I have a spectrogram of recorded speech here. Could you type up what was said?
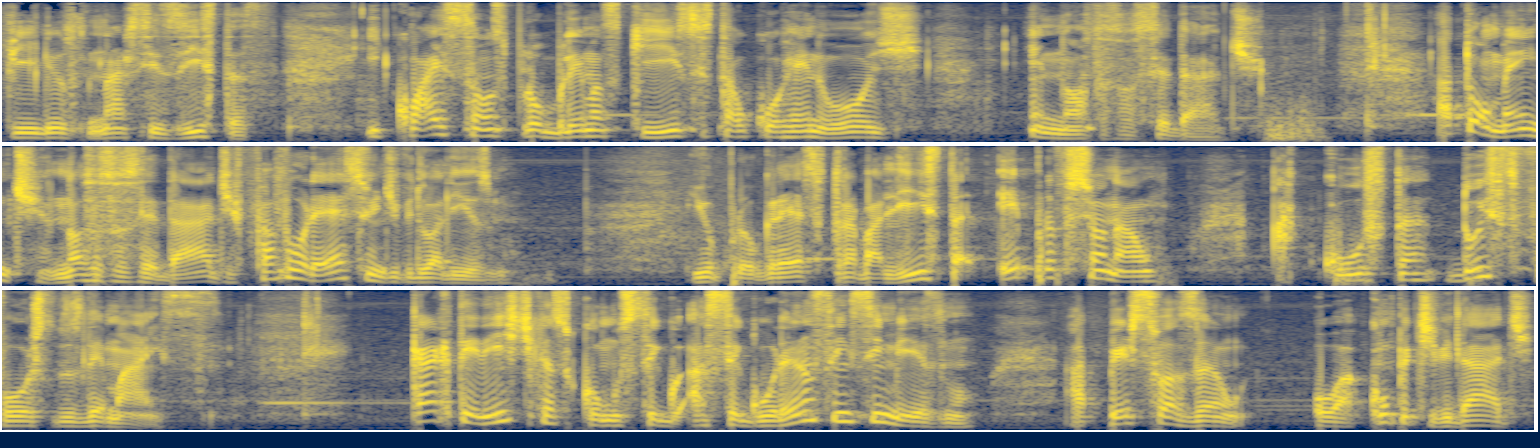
filhos narcisistas e quais são os problemas que isso está ocorrendo hoje em nossa sociedade. Atualmente, nossa sociedade favorece o individualismo e o progresso trabalhista e profissional à custa do esforço dos demais. Características como a segurança em si mesmo, a persuasão ou a competitividade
